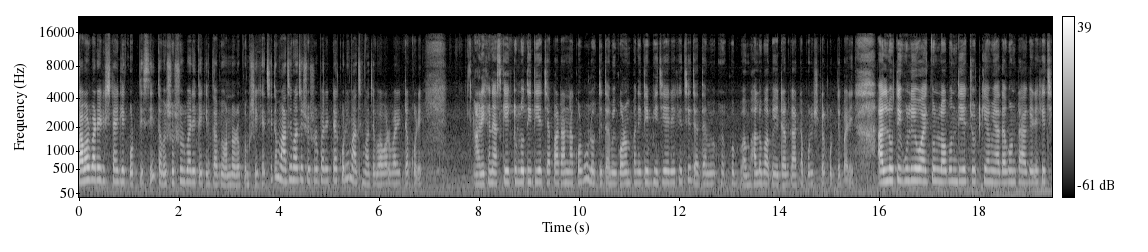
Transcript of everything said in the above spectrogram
বাবার বাড়ির স্টাইলে করতেছি। তবে শ্বশুর বাড়িতে কিন্তু আমি অন্যরকম শিখেছি। তো মাঝে মাঝে শ্বশুর বাড়িরটা করি, মাঝে মাঝে বাবার বাড়িরটা করি। আর এখানে আজকে একটু লতি দিয়ে চাপা রান্না করব। লতিতে আমি গরম পানিতে ভিজিয়ে রেখেছি যাতে আমি খুব ভালোভাবে এটার গাটা পরিষ্কার করতে পারি। আর লতিগুলিও একদম লবণ দিয়ে চটকে আমি আধা ঘণ্টা আগে রেখেছি।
